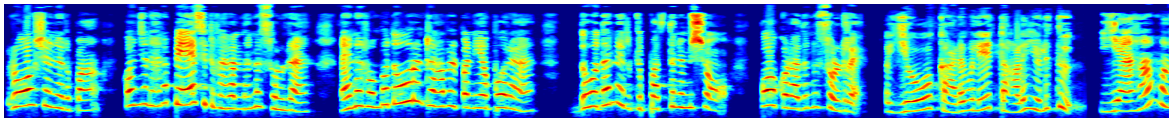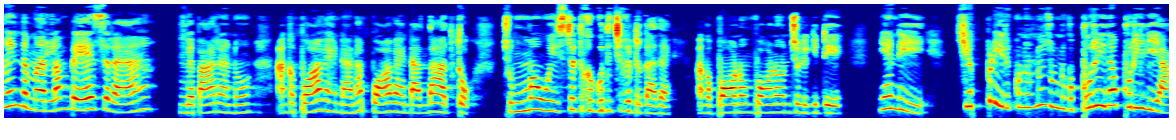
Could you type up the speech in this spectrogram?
ரோஷன் இருப்பான். கொஞ்ச நேரம் பேசிட்டு வரேன் தானே சொல்றேன். ஏன்னா ரொம்ப தூரம் டிராவல் பண்ணியா போறேன். தோ தானே இருக்கு பத்து நிமிஷம். போக கூடாதுன்னு சொல்றேன். ஐயோ கடவுளே தலை எழுத்து. ஏமா இந்த மாதிரிலாம் பேசுற? இங்க பாரு அங்க போக வேண்டாம்னா போக வேண்டாம் தான் அர்த்தம். சும்மா உன் இஷ்டத்துக்கு குதிச்சுக்கிட்டு இருக்காத. அங்க போனோம் போனோம்னு சொல்லிக்கிட்டு. ஏண்டி எப்படி இருக்கணும்னு உனக்கு புரியுதா புரியலையா?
